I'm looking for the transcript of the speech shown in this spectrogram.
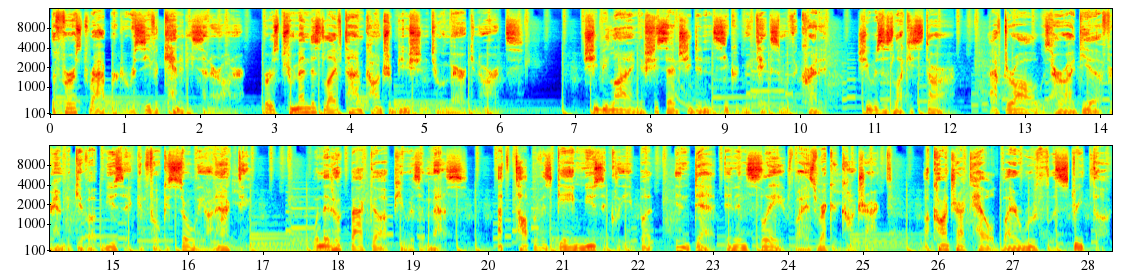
The first rapper to receive a Kennedy Center honor for his tremendous lifetime contribution to American arts. She'd be lying if she said she didn't secretly take some of the credit. She was his lucky star. After all, it was her idea for him to give up music and focus solely on acting. when they'd hooked back up, he was a mess. At the top of his game musically, but in debt and enslaved by his record contract. A contract held by a ruthless street thug.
